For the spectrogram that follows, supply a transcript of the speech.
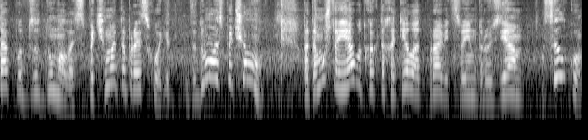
так вот задумалась, почему это происходит. Задумалась почему? Потому что я вот как-то хотела отправить своим друзьям ссылку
